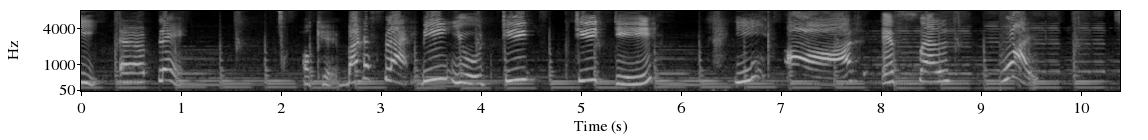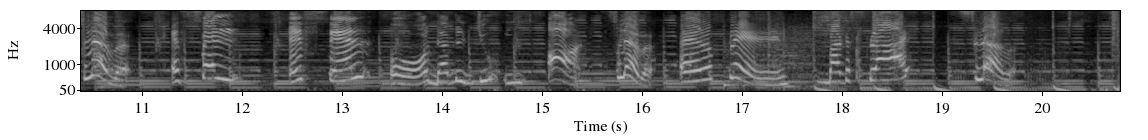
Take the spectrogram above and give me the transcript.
E. Airplane. Okay. Butterfly. B U T T T E R F L Y. Flower. F L F L O W E R. Flower. Airplane. Butterfly. Flower. C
